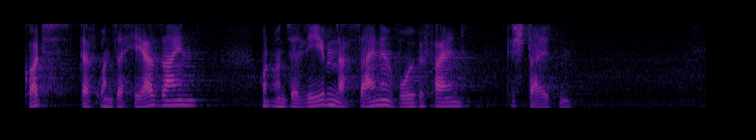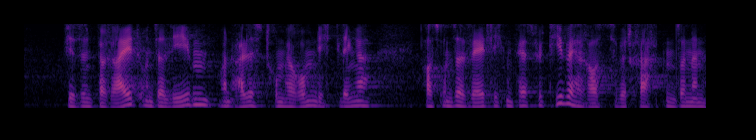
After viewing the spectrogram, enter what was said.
Gott darf unser Herr sein und unser Leben nach seinem Wohlgefallen gestalten. Wir sind bereit, unser Leben und alles drumherum nicht länger aus unserer weltlichen Perspektive heraus zu betrachten, sondern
